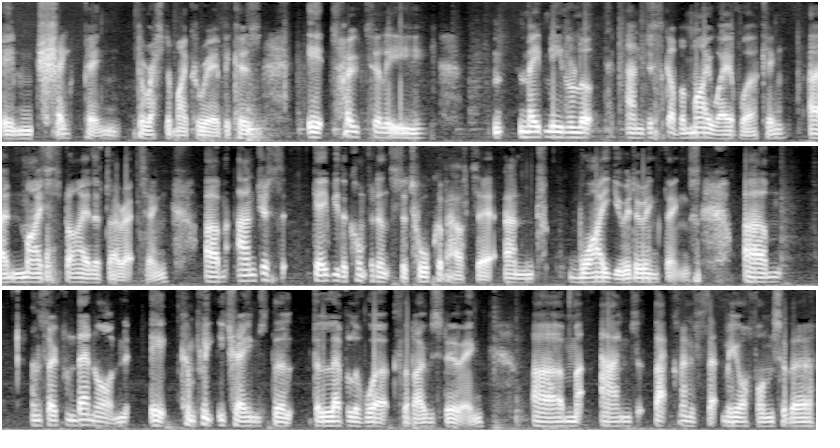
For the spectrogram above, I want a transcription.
in shaping the rest of my career because it totally made me look and discover my way of working and my style of directing, um, and just gave you the confidence to talk about it and why you were doing things. Um, and so from then on, it completely changed the the level of work that I was doing, um, and that kind of set me off onto the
